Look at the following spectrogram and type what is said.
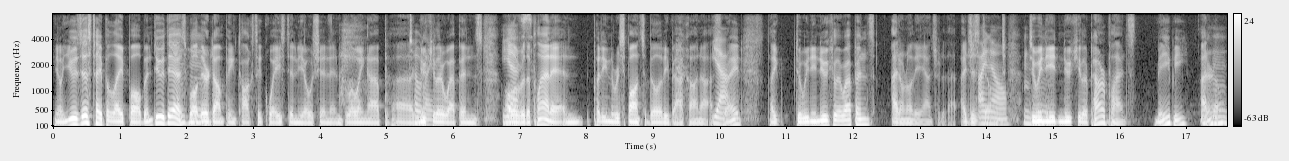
you know use this type of light bulb and do this, while they're dumping toxic waste in the ocean and blowing up uh, Totally. nuclear weapons all over the planet and putting the responsibility back on us, Yeah. right? Like, do we need nuclear weapons? I don't know the answer to that. I just I don't. Mm-hmm. Do we need nuclear power plants? Maybe I don't know.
